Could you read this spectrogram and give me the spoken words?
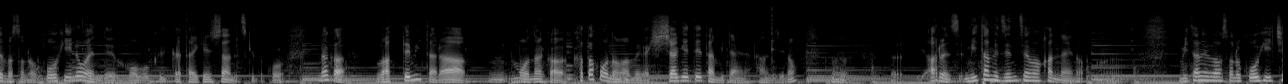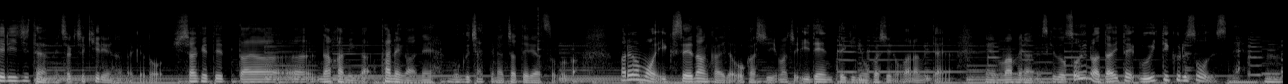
えばそのコーヒー農園でも僕が体験したんですけど、こう、なんか割ってみたら、もうなんか片方の豆がひしゃげてたみたいな感じの、うん、あるんです。見た目全然わかんないの、うん。見た目はそのコーヒーチェリー自体はめちゃくちゃ綺麗なんだけど、ひしゃげてた中身が、種がね、もうぐちゃってなっちゃってるやつとかが、あれはもう育成段階でおかしい、まあ、ちょっと遺伝的におかしいのかなみたいな、えー、豆なんですけど、そういうのは大体浮いてくるそうですね。うん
